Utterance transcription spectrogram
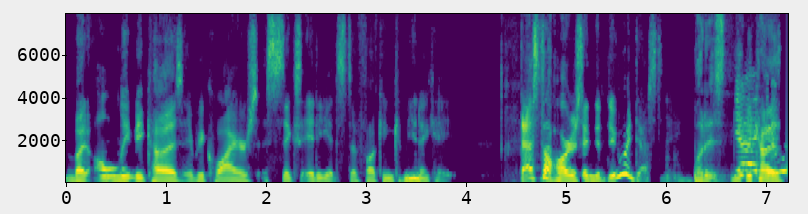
but only because it requires six idiots to fucking communicate. That's the hardest thing to do in Destiny. but it's Yeah, because- were,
